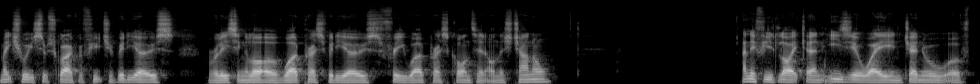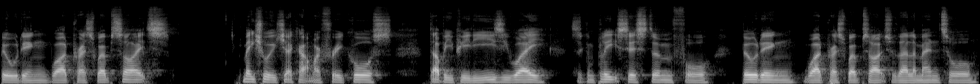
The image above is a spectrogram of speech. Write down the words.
make sure you subscribe for future videos. I'm releasing a lot of WordPress videos, free WordPress content on this channel. And if you'd like an easier way in general of building WordPress websites, make sure you check out my free course, WP the Easy Way. It's a complete system for building WordPress websites with Elementor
